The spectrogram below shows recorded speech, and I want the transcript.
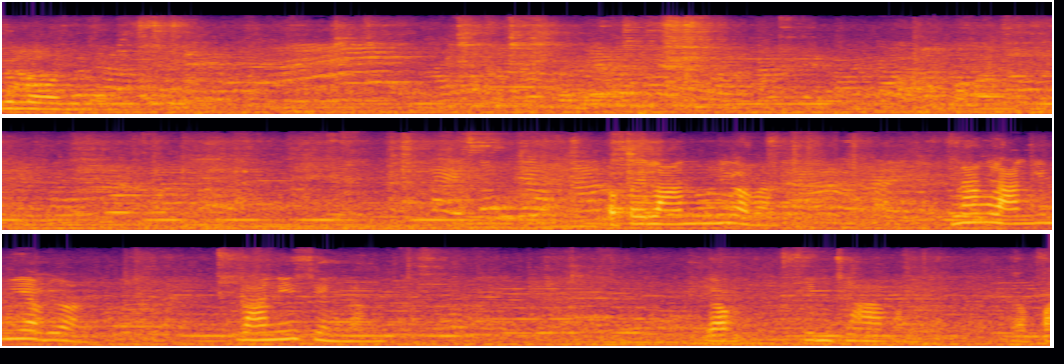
ยูโรยูโร เราไปร้านนู้นดีกว่าปะนั่งร้านเงียบๆดีกว่า ร้านนี้เสียงดัง เดี๋ยวกินชาก่อนเดี๋ยวไป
